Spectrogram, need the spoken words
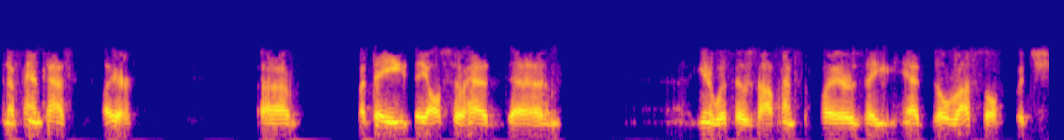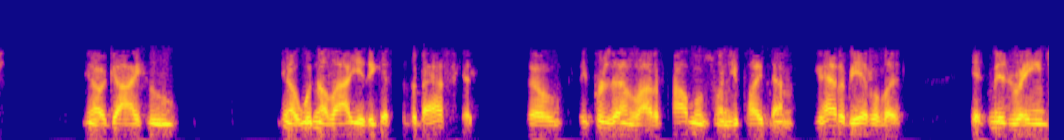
and a fantastic player. Uh, but they they also had, uh, you know, with those offensive players, they had Bill Russell, which, you know, a guy who, you know, wouldn't allow you to get to the basket. So they presented a lot of problems when you played them. You had to be able to hit mid-range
